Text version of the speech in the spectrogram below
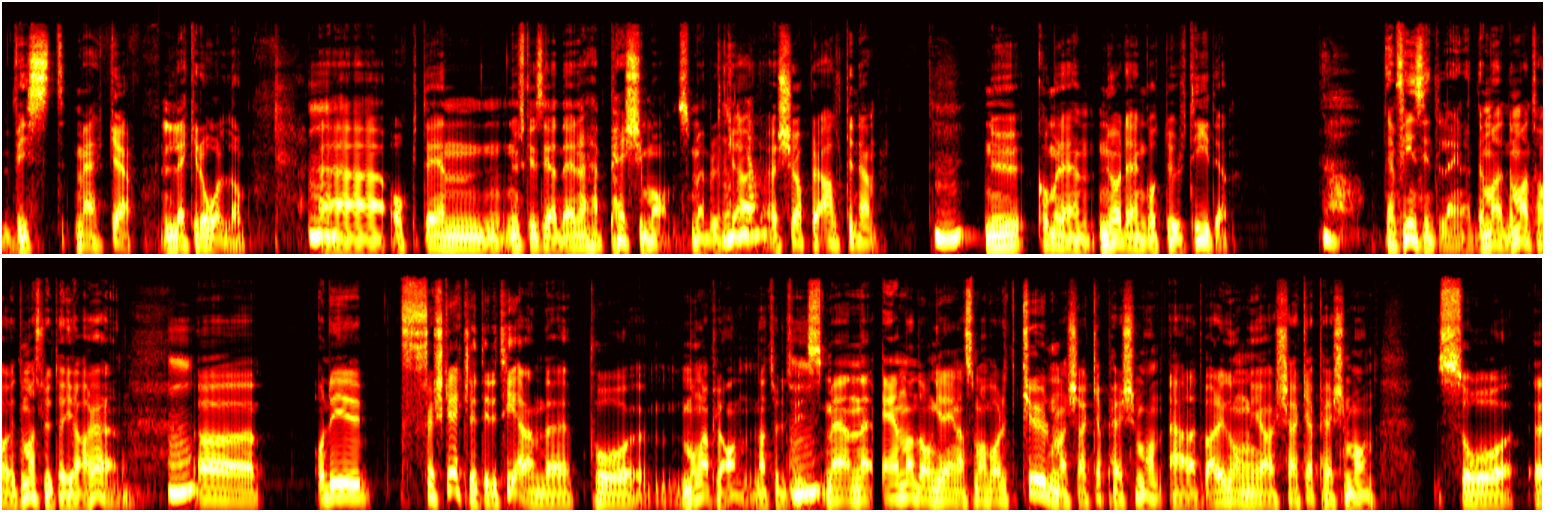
visst märke. Läkerol då. Eh, och det är, en, nu ska vi se, det är den här Peshimon som jag brukar... Ja. Jag köper alltid den. Nu, kommer den, nu har den gått ur tiden. Ja. Den finns inte längre. De har, de har, tagit, de har slutat göra den. Eh, och det är förskräckligt irriterande på många plan naturligtvis. Men en av de grejerna som har varit kul med att käka Peshimon är att varje gång jag käkar Peshimon så eh,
